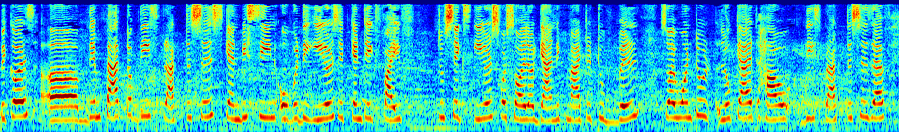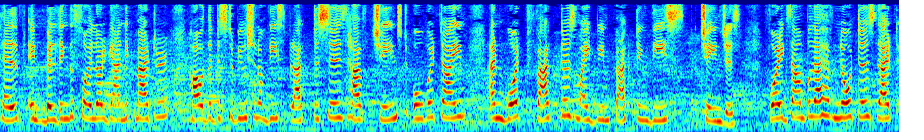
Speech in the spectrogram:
because um, the impact of these practices can be seen over the years. It can take 5 to six years for soil organic matter to build. So I want to look at how these practices have helped in building the soil organic matter, how the distribution of these practices have changed over time, and what factors might be impacting these changes. For example, I have noticed that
